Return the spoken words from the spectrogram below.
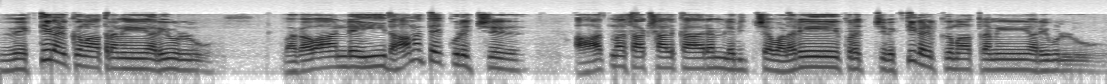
വ്യക്തികൾക്ക് മാത്രമേ അറിയുള്ളൂ. ഭഗവാന്റെ ഈ ധാമത്തെക്കുറിച്ച് ആത്മസാക്ഷാത്കാരം ലഭിച്ച വളരെ കുറച്ച് വ്യക്തികൾക്ക് മാത്രമേ അറിവുള്ളൂ.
